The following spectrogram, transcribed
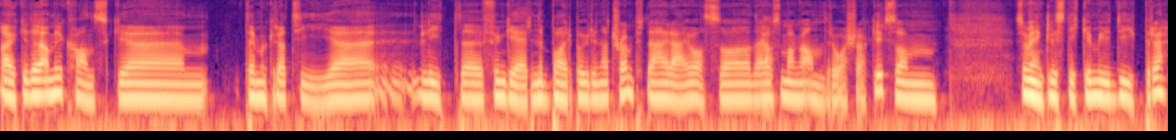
nå er ikke det amerikanske um, demokratiet lite fungerende bare pga. Trump. Det her er jo også, det er Ja. også mange andre årsaker som, som egentlig stikker mye dypere.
